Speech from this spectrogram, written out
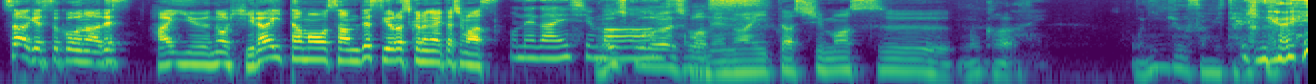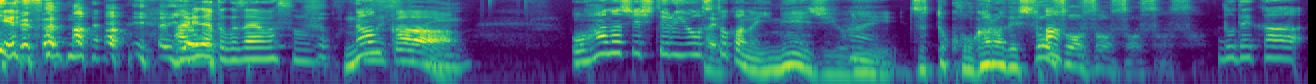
さあゲストコーナーです。俳優の平井珠緒さんです。よろしくお願いいたします。お願いしよろます。しくお願いしおます。願いいたします。なんか、お人形さんみたいいやいや、そんな。ありがとうございます。なんか、お話ししてる様子とかのイメージよはいりずっと小柄でした。そうそうそうそうそうそうどでか、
